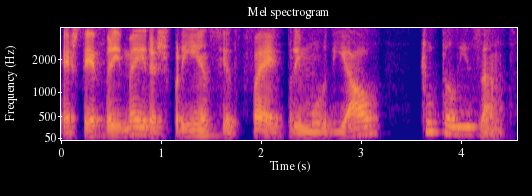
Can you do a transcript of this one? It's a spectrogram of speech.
Esta é a primeira experiência de fé primordial, totalizante.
